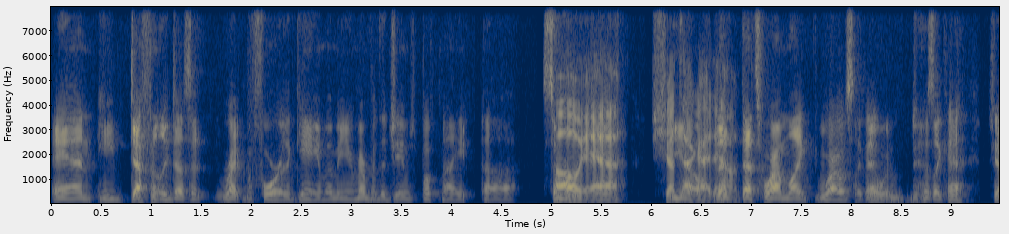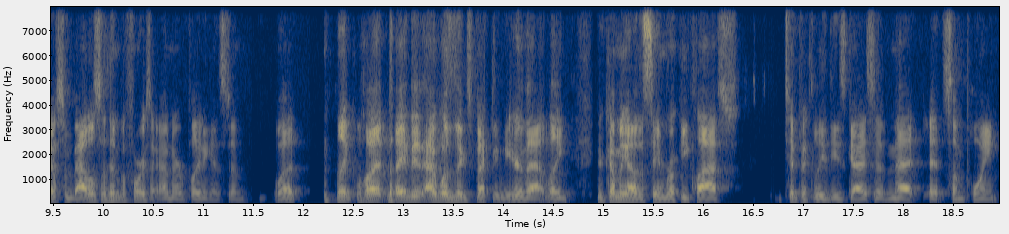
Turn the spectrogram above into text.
And he definitely does it right before the game. I mean, you remember the James Bouknight uh Oh yeah, game. Shut that know, guy down. that's where I'm like, where I was like, hey, I was like, hey, do you have some battles with him before? He's like, I've never played against him. What? like, what? I, I wasn't expecting to hear that. Like, you're coming out of the same rookie class. Typically, these guys have met at some point,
